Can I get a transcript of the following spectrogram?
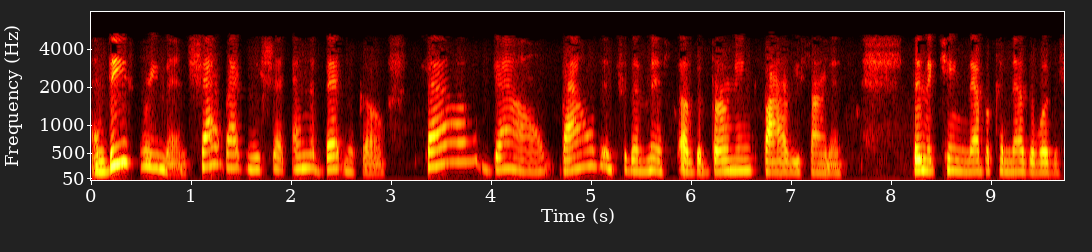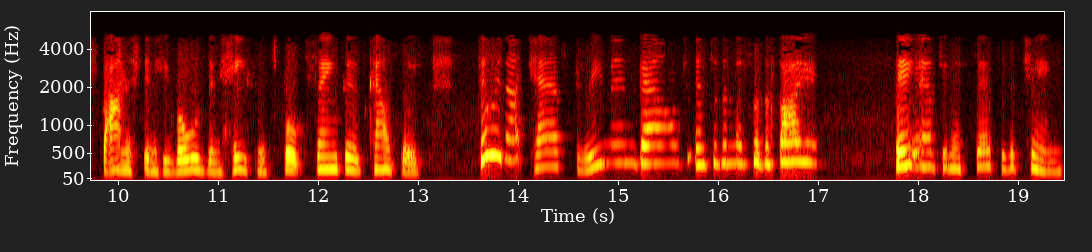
And these three men, Shadrach, Meshach, and Abednego, fell down, bound into the midst of the burning fiery furnace. Then the king Nebuchadnezzar was astonished, and he rose in haste and spoke, saying to his counselors, Did we not cast three men bound into the midst of the fire? They answered and said to the king,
